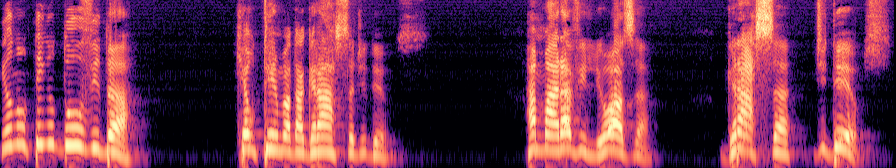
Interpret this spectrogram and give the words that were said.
eu não tenho dúvida que é o tema da graça de Deus. A maravilhosa graça de Deus.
